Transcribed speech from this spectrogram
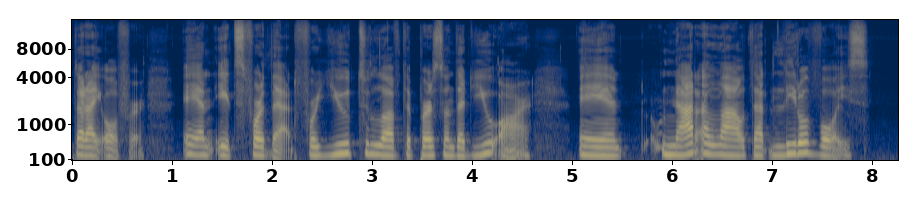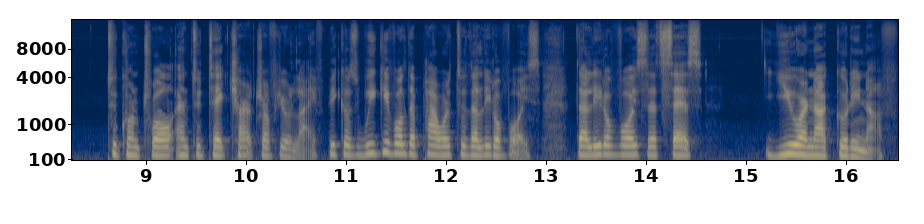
that I offer. And it's for that, for you to love the person that you are and not allow that little voice to control and to take charge of your life because we give all the power to the little voice, the little voice that says, you are not good enough.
